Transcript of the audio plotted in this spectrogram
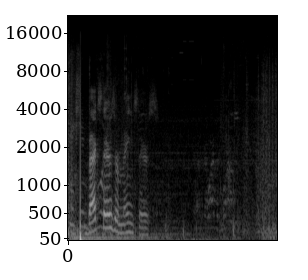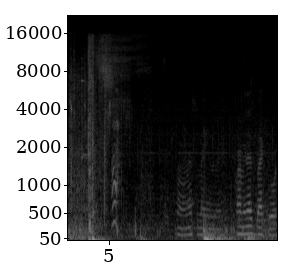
Station Back stairs or main stairs? Oh, that's the main. man. I mean, that's back door.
